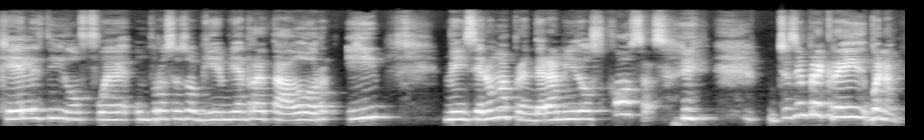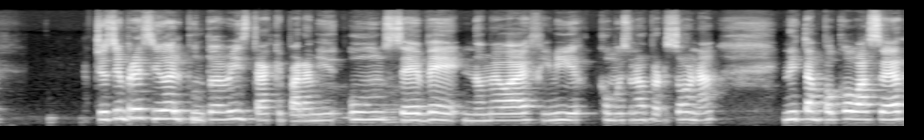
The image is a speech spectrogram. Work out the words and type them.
que les digo fue un proceso bien, bien retador y me hicieron aprender a mí dos cosas. yo siempre creí, bueno, yo siempre he sido del punto de vista que para mí un CV no me va a definir cómo es una persona, ni tampoco va a ser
